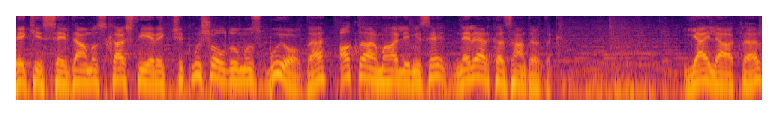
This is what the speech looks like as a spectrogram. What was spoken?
Peki sevdamız kaç diyerek çıkmış olduğumuz bu yolda Aklar mahallemize neler kazandırdık? Yayla Aklar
